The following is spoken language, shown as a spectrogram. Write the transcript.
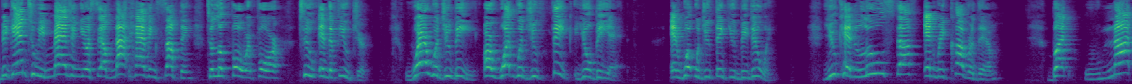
Begin to imagine yourself not having something to look forward for to in the future. Where would you be or what would you think you'll be at? And what would you think you'd be doing? You can lose stuff and recover them, but not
